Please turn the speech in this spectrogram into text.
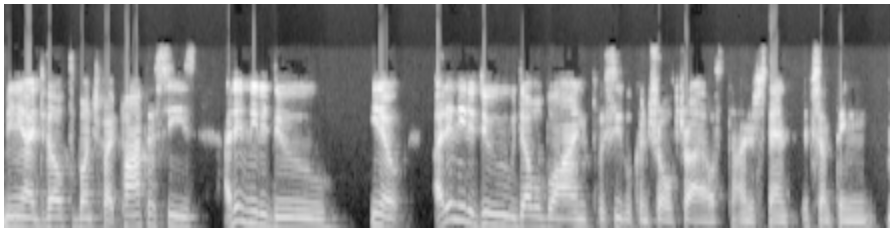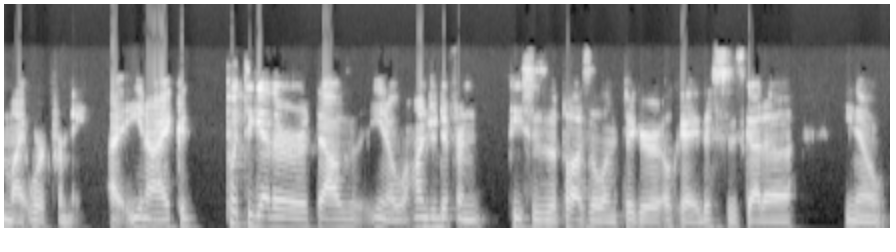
Meaning, I developed a bunch of hypotheses. I didn't need to do, you know, I didn't need to do double blind placebo controlled trials to understand if something might work for me. I, you know, I could put together a thousand, you know, a hundred different pieces of the puzzle and figure, okay, this has got a, you know,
